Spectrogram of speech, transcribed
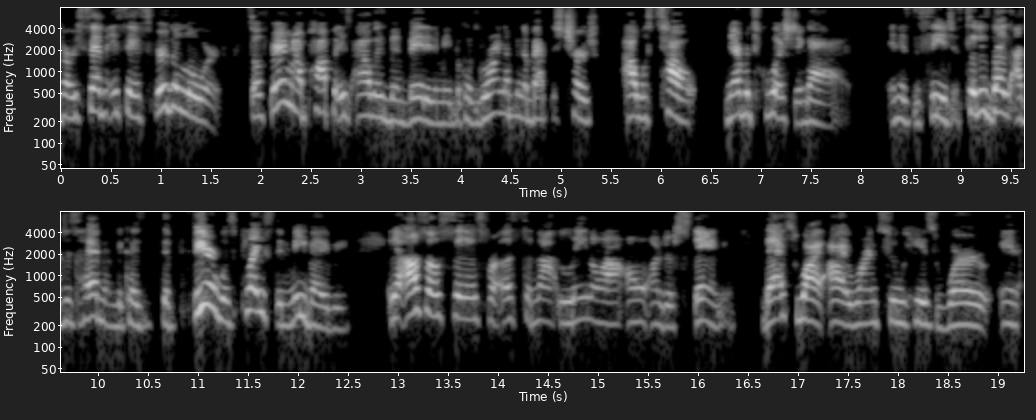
verse 7, it says, Fear the Lord. So fearing my papa has always been better in me because growing up in the Baptist church, I was taught never to question God and his decisions. To this day, I just haven't because the fear was placed in me, baby. And it also says for us to not lean on our own understanding. That's why I run to his word in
